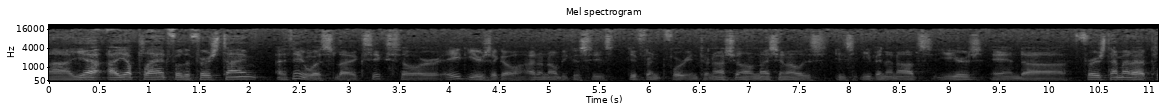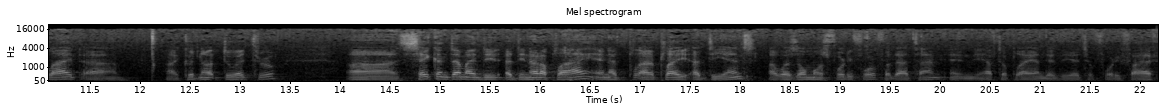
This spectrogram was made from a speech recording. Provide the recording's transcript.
Uh, yeah, I applied for the first time. I think it was like six or eight years ago. I don't know because it's different for international, national is, is even and odd years. And uh, first time I applied, um, I could not do it through. Uh, second time I did, I did not apply, and I applied at the end. I was almost 44 for that time, and you have to apply under the age of 45.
